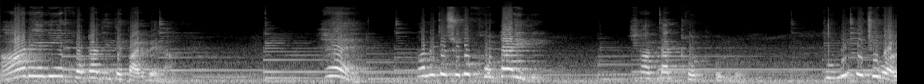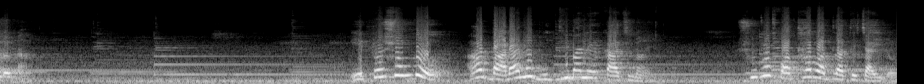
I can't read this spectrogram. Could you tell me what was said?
আর এ নিয়ে খোটা দিতে পারবে না। হ্যাঁ আমি তো শুধু খোটাই দিই। শান্তার ঠোঁট খুলল। তুমি কিছু বলো না। এ প্রসঙ্গ আর বাড়ানো বুদ্ধিমানের কাজ নয়। শুভ কথা বদলাতে চাইল।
